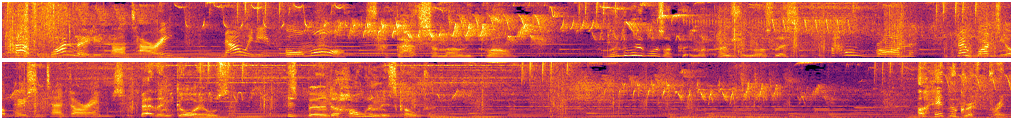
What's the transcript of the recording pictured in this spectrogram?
That's one moly plant, Harry. Now we need four more. So that's a moly plant. I wonder what it was I put in my potion last lesson. Oh, Ron. No wonder your potion turned orange. Better than Goyle's. He's burned a hole in his cauldron. A hippogriff print.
